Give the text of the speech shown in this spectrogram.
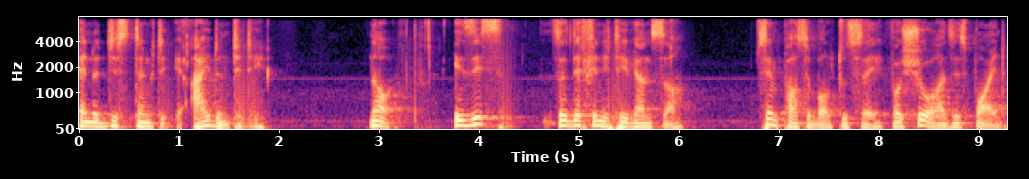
and a distinct identity. Now, is this the definitive answer? It's impossible to say for sure at this point.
